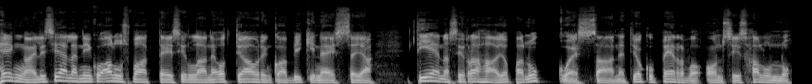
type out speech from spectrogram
Hengaili siellä niin kuin alusvaatteisillaan, ne otti aurinkoa bikineissä ja tienasi rahaa jopa nukkuessaan. Että joku pervo on siis halunnut,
